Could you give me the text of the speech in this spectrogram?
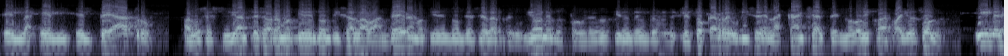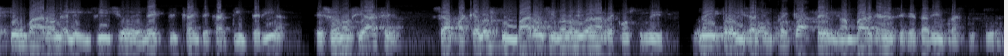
el, el, teatro a los estudiantes, ahora no tienen dónde izar la bandera, no tienen dónde hacer las reuniones, los profesores no tienen dónde, le toca reunirse en la cancha del tecnológico de Rayo del Sol. Y les tumbaron el edificio de eléctrica y de carpintería. Eso no se hace. O sea, ¿para qué los tumbaron si no los iban a reconstruir? Una improvisación por parte de Vargas, el secretario de Infraestructura.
